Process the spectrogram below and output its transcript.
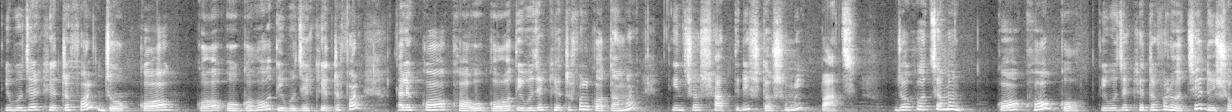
ত্রিভুজের ক্ষেত্রফল যোগ ক, গ ও গহ ত্রিভুজের ক্ষেত্রফল। তাহলে ক, খ ও গ ত্রিভুজের ক্ষেত্রফল কত আমার? তিনশো সাতত্রিশ দশমিক পাঁচ। যোগ হচ্ছে আমার ক, খ, গ। ত্রিভুজের ক্ষেত্রফল হচ্ছে দুইশো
